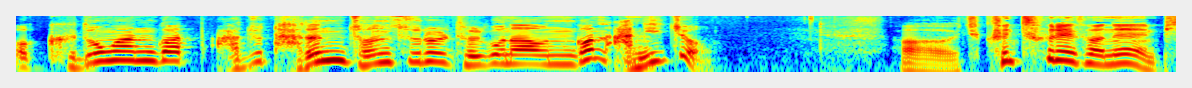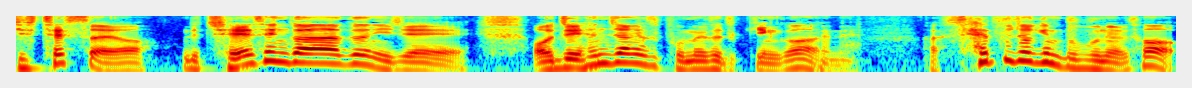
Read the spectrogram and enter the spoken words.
어, 그동안과 아주 다른 전술을 들고 나온 건 아니죠. 어, 큰 틀에서는 비슷했어요. 근데 제 생각은 이제 어제 현장에서 보면서 느낀 건 네네. 세부적인 부분에서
